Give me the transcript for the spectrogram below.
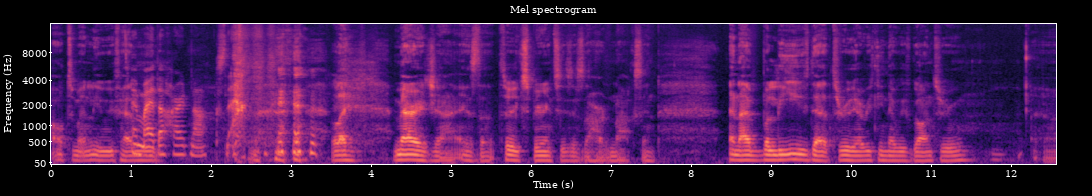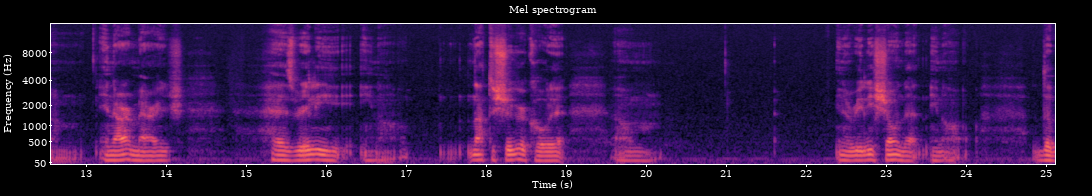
Ultimately we've had am i the hard knocks now? Like marriage uh, is the through experiences is the hard knocks. And and i believe that through everything that we've gone through um, in our marriage has really, you know, not to sugarcoat it, um, you know, really shown that, you know, the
